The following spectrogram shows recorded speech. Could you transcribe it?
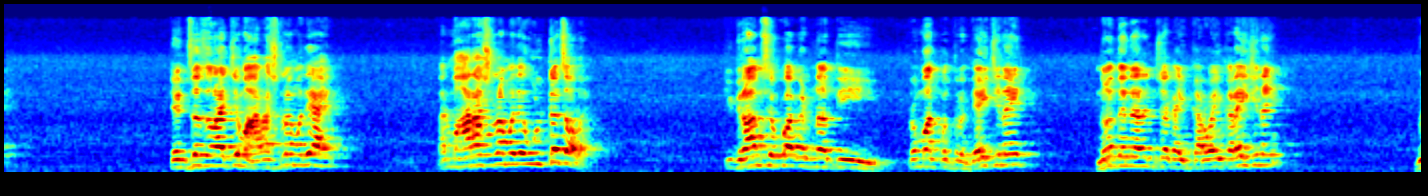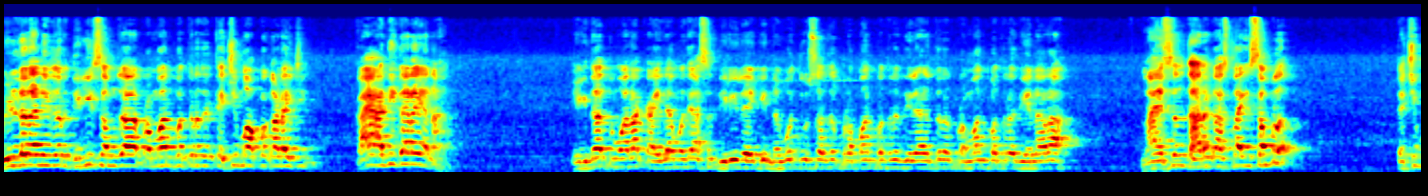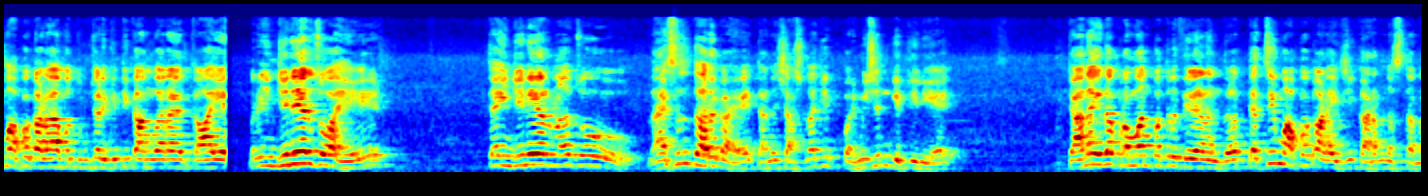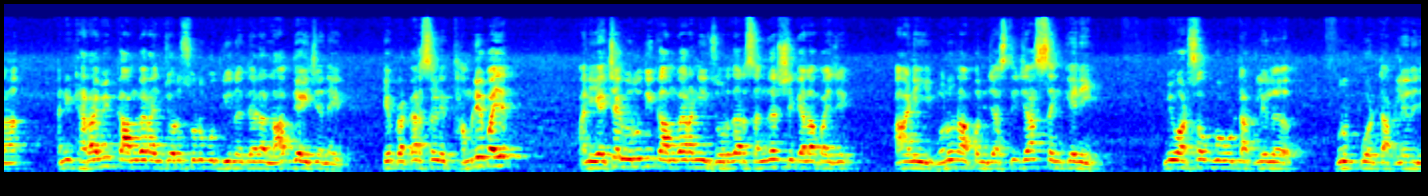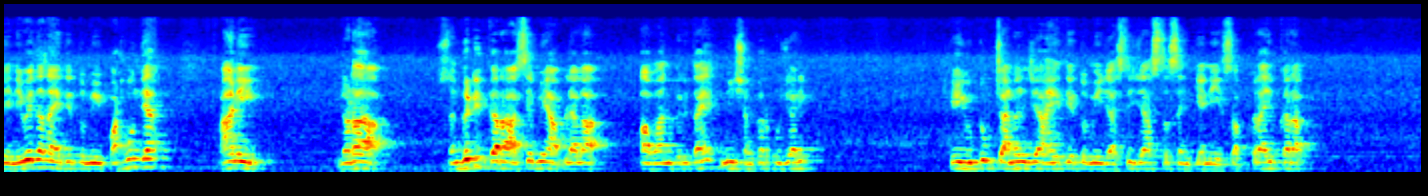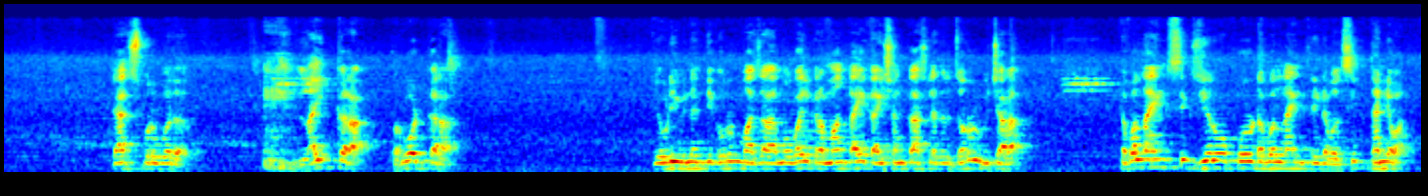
त्यांचंच राज्य महाराष्ट्रामध्ये आहे. आणि महाराष्ट्रामध्ये उलटं चालू आहे. की ग्रामसेवकाकडनं ती प्रमाणपत्र द्यायची नाहीत. न देणाऱ्यांच्या काही कारवाई करायची नाही. बिल्डरांनी जर दिली समजा प्रमाणपत्र तर त्याची मापं काढायची. काय अधिकार आहे ना एकदा तुम्हाला कायद्यामध्ये असं दिलेलं आहे की नव्वद दिवसाचं प्रमाणपत्र दिल्यानंतर प्रमाणपत्र देणारा लायसन्स धारक असला की संपलं. त्याची मापं काढा मग तुमच्याकडे किती कामगार आहेत काय आहे तर इंजिनियर जो आहे त्या इंजिनियरनं जो लायसन्स धारक आहे त्यानं शासनाची परमिशन घेतलेली आहे. त्यानं एकदा प्रमाणपत्र दिल्यानंतर त्याची मापं काढायची कारण नसताना आणि ठराविक कामगारांच्यावर सुडबुद्धीनं त्याला लाभ द्यायचे नाहीत हे प्रकार सगळे थांबले पाहिजेत. आणि याच्या विरोधी कामगारांनी जोरदार संघर्ष केला पाहिजे. आणि म्हणून आपण जास्तीत जास्त संख्येने मी व्हॉट्सअप ग्रुपवर टाकलेलं ग्रुपवर टाकलेलं जे निवेदन आहे ते तुम्ही पाठवून द्या. आणि लढा संघटित करा असे मी आपल्याला आवाहन करीत आहे. मी शंकर पुजारी. हे यूट्यूब चॅनल जे आहे ते तुम्ही जास्तीत जास्त संख्येने सबस्क्राईब करा. त्याचबरोबर लाईक करा फॉरवर्ड करा. एवढी विनंती करून माझा मोबाईल क्रमांक आहे. काही शंका असल्या तर जरूर विचारा. Double nine six zero four double nine three double six. धन्यवाद.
